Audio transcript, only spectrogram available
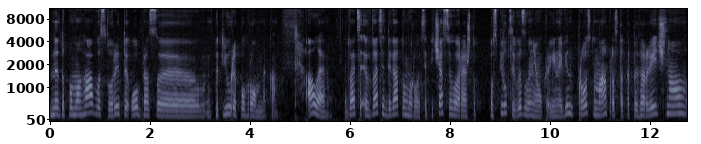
не допомагав створити образ е, Петлюри погромника. Але в 29-му році, під час цього арешту по спілці визволення України, він просто-напросто категорично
